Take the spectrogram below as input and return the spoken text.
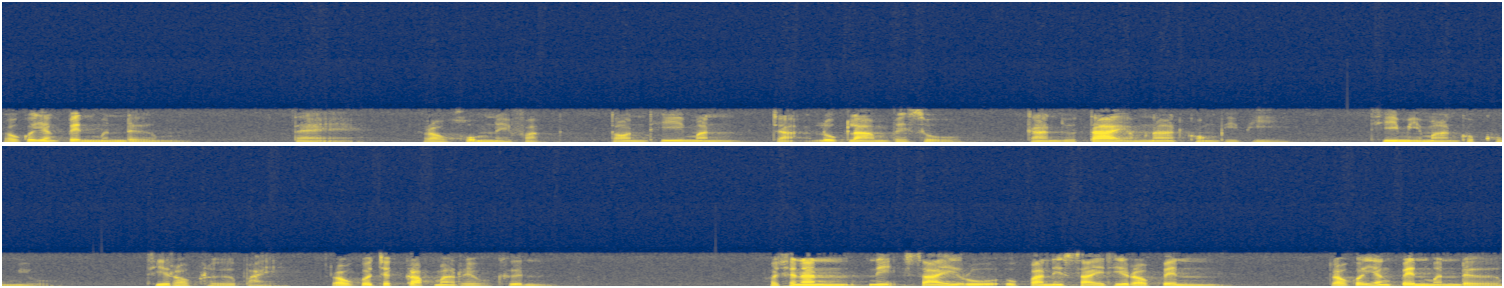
เราก็ยังเป็นเหมือนเดิม แต่เราคมในฝัก ตอนที่มันจะลุกลามไปสู่ การอยู่ใต้อำนาจของพีพีที่มีมารควบคุมอยู่ ที่เราเผลอไป เราก็จะกลับมาเร็วขึ้น เพราะฉะนั้นนิสัยรู้อุปนิสัยที่เราเป็น เราก็ยังเป็นเหมือนเดิม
